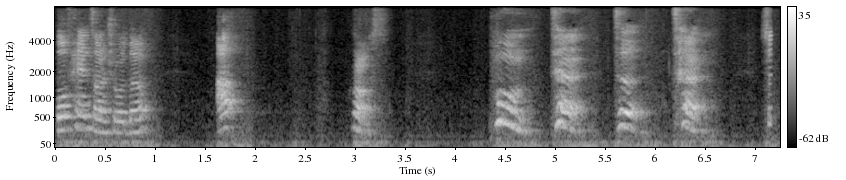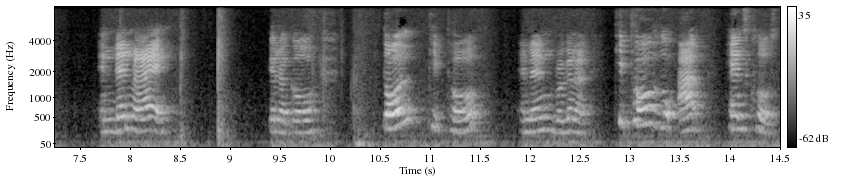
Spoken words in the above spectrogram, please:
both hands on shoulder, up, cross, boom, turn, turn, turn. So, and then right, gonna go, don't tiptoe, and then we're gonna tiptoe, look up, hands closed,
